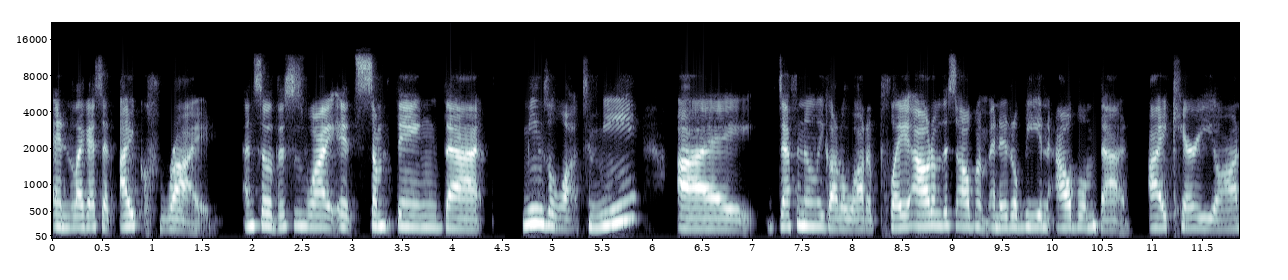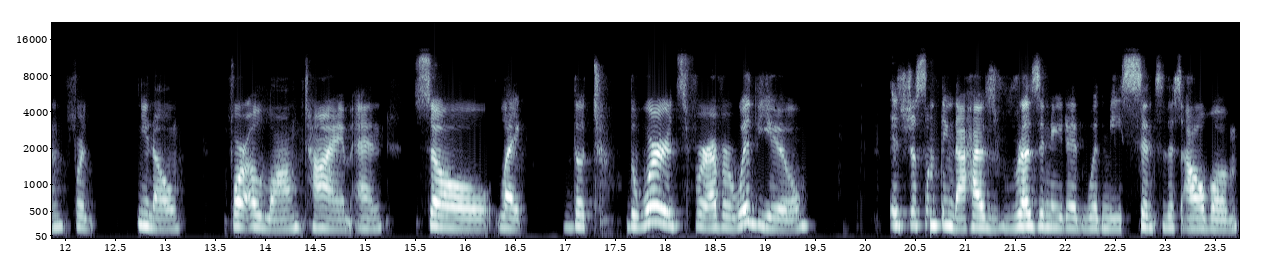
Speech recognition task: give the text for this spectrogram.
and like I said, I cried. And so this is why it's something that means a lot to me. I definitely got a lot of play out of this album, and it'll be an album that I carry on for, you know, for a long time. And so, like the the words "Forever with You" is just something that has resonated with me since this album,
